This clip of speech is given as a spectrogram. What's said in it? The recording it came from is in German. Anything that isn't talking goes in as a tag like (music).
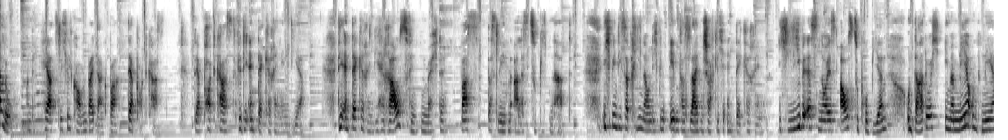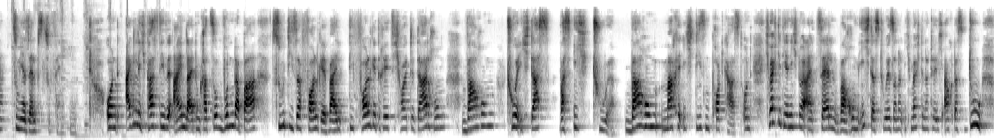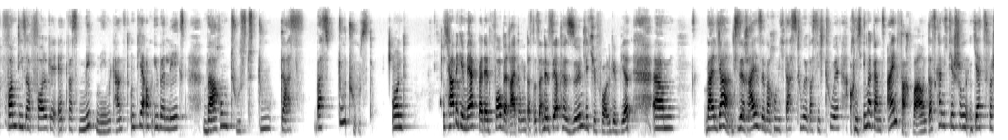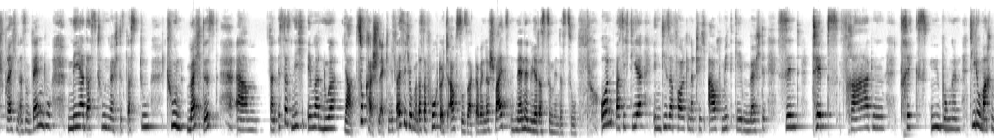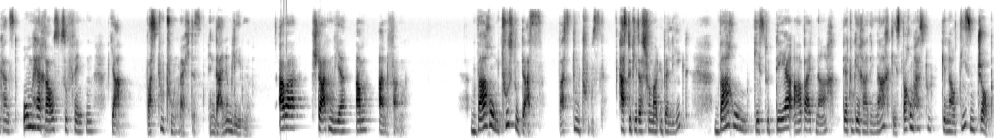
Hallo und herzlich willkommen bei Dankbar, der Podcast. Der Podcast für die Entdeckerin in dir. Die Entdeckerin, die herausfinden möchte, was das Leben alles zu bieten hat. Ich bin die Sabrina und ich bin ebenfalls leidenschaftliche Entdeckerin. Ich liebe es, Neues auszuprobieren und dadurch immer mehr und mehr zu mir selbst zu finden. Und eigentlich passt diese Einleitung gerade so wunderbar zu dieser Folge, weil die Folge dreht sich heute darum, warum tue ich das, was ich tue. Warum mache ich diesen Podcast? Und ich möchte dir nicht nur erzählen, warum ich das tue, sondern ich möchte natürlich auch, dass du von dieser Folge etwas mitnehmen kannst und dir auch überlegst, warum tust du das, was du tust? Und ich habe gemerkt bei den Vorbereitungen, dass das eine sehr persönliche Folge wird. Ähm, weil ja, diese Reise, warum ich das tue, was ich tue, auch nicht immer ganz einfach war. Und das kann ich dir schon jetzt versprechen. Also wenn du mehr das tun möchtest, was du tun möchtest, ähm, dann ist das nicht immer nur, ja, Zuckerschlecken. Ich weiß nicht, ob man das auf Hochdeutsch auch so sagt, aber in der Schweiz nennen wir das zumindest so. Und was ich dir in dieser Folge natürlich auch mitgeben möchte, sind Tipps, Fragen, Tricks, Übungen, die du machen kannst, um herauszufinden, ja, was du tun möchtest in deinem Leben. Aber starten wir am Anfang. Warum tust du das, was du tust? Hast du dir das schon mal überlegt? Warum gehst du der Arbeit nach, der du gerade nachgehst? Warum hast du genau diesen Job?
